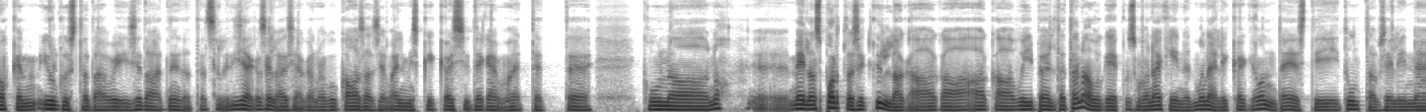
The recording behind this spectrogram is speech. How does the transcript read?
rohkem julgustada või seda, et näidata, et sa oled ise ka selle asjaga nagu kaasas ja valmis kõiki asju tegema, et, et kuna noh, meil on sportlased küll, aga, aga, aga võib öelda tänavugi, kus ma nägin, et mõnel ikkagi on täiesti tuntav selline,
